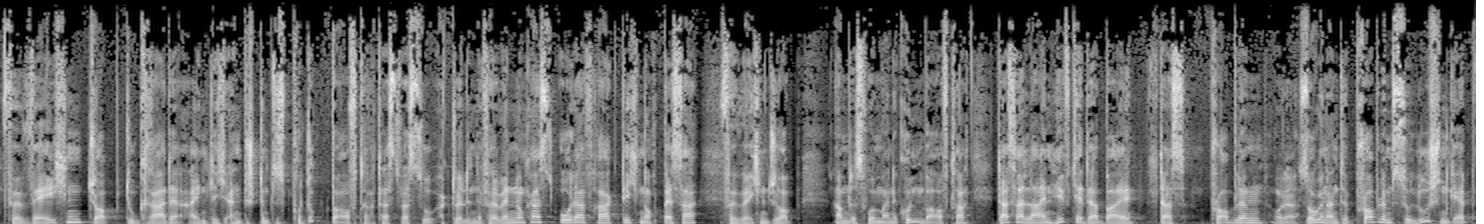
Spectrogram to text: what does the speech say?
für welchen Job du gerade eigentlich ein bestimmtes Produkt beauftragt hast, was du aktuell in der Verwendung hast. Oder frag dich noch besser, für welchen Job haben das wohl meine Kunden beauftragt. Das allein hilft dir dabei, das Problem oder sogenannte Problem Solution Gap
